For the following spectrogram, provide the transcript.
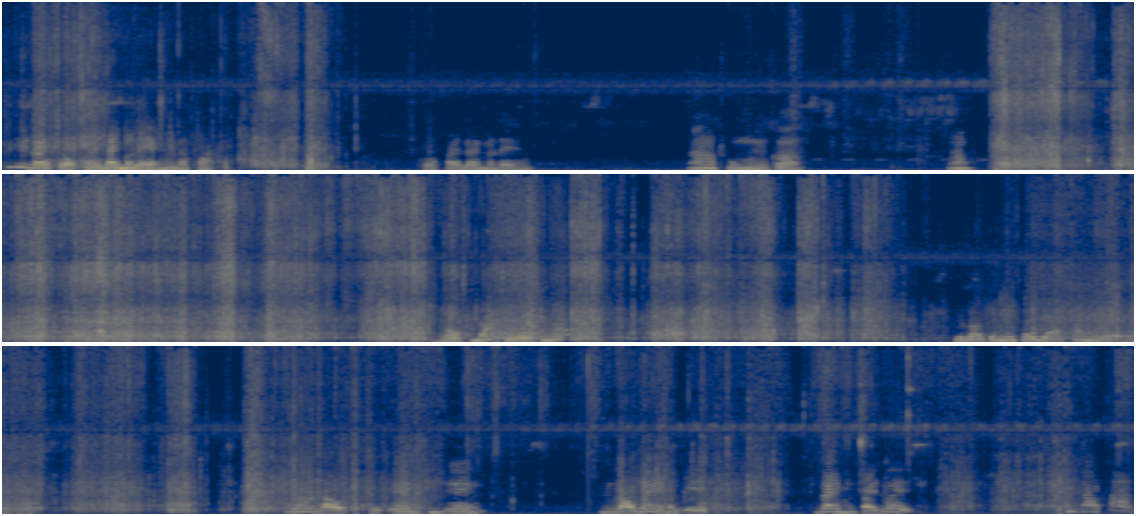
ที่เราก่อไฟไล่แมลงนั่นแหละค่ะก่อไฟไล่แมลงอ้าวถุงมือก็อ้าวลบนะลบนะคือเราจะไม่ใช้ยาฆ่าแมลงนะคะเพราะว่าเราปลูกเองกินเอง คือเราไล่มันเอง ไล่มันไปด้วยที่ข้าทาน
